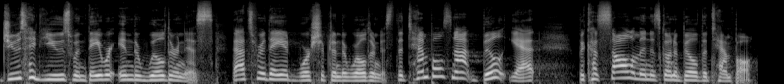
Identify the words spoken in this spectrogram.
Jews had used when they were in the wilderness, that's where they had worshiped in the wilderness. The temple's not built yet, because Solomon is going to build the temple.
